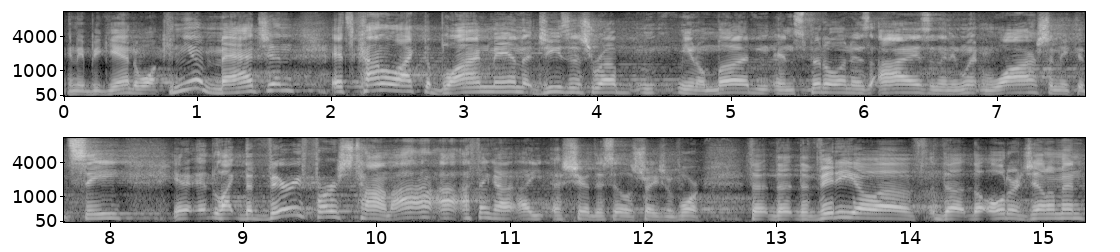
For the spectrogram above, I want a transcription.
and he began to walk. Can you imagine? It's kind of like the blind man that Jesus rubbed, you know, mud and, and spittle in his eyes, and then he went and washed, and he could see. It, like the very first time, I, I, I think I, I, shared this illustration before. The, the, the, video of the, the older gentleman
